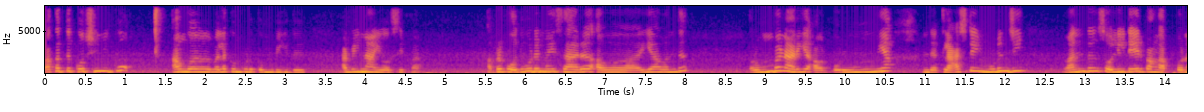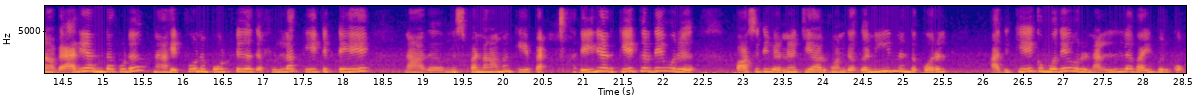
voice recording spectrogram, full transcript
பக்கத்து கொஷினுக்கும் அவங்க விளக்கம் கொடுக்க முடியுது அப்படின்னு நான் யோசிப்பேன். அப்புறம் பொது உடைமை சார் அவ ஐயா வந்து ரொம்ப நிறைய அவர் பொறுமையாக இந்த கிளாஸ் டைம் முடிஞ்சு வந்து சொல்லிகிட்டே இருப்பாங்க. அப்போ நான் வேலையாக இருந்தால் கூட நான் ஹெட்ஃபோனை போட்டு அதை ஃபுல்லாக கேட்டுக்கிட்டே நான் அதை மிஸ் பண்ணாமல் கேட்பேன். டெய்லி அது கேட்குறதே ஒரு பாசிட்டிவ் எனர்ஜியாக இருக்கும். அந்த கணீர்னு அந்த குரல் அது கேட்கும்போதே ஒரு நல்ல வைப் இருக்கும்.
